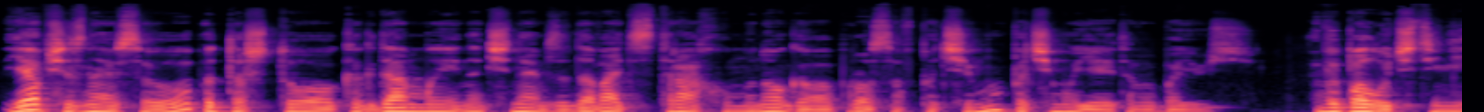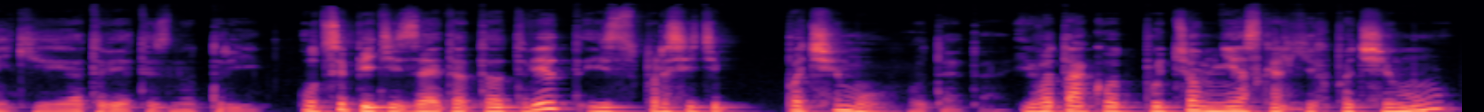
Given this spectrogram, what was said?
я вообще знаю своего опыта, что когда мы начинаем задавать страху много вопросов «почему?», «почему я этого боюсь?», вы получите некий ответ изнутри. Уцепитесь за этот ответ и спросите «почему вот это?». И вот так вот путем нескольких «почему»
